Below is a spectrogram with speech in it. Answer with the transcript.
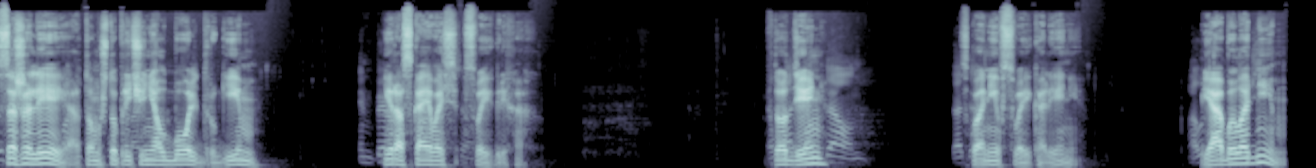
сожалея о том, что причинял боль другим, и раскаиваясь в своих грехах. В тот день, склонив свои колени, я был одним.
